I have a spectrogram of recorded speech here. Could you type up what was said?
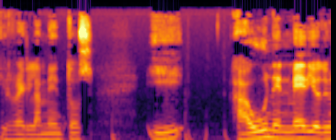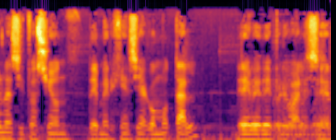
y reglamentos y aún en medio de una situación de emergencia como tal, debe de prevalecer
